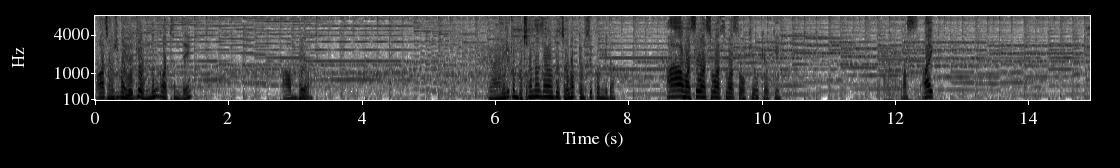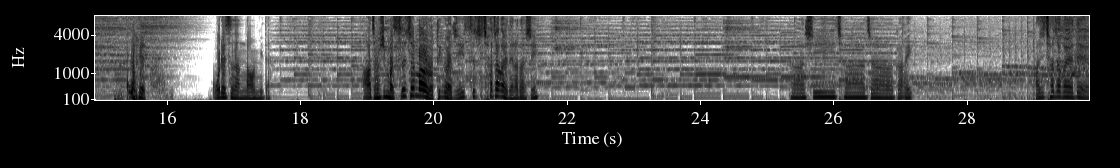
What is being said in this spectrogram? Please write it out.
아, 잠시만, 여기 없는 것 같은데? 아, 안 보여. 야, 이렇게 못 찾는 사람도 저밖에 없을 겁니다. 아, 왔어, 왔어, 왔어, 왔어. 오케이, 오케이, 오케이. 왔어. 아이. 꼬렛. 꼬렛은 안 나옵니다. 아, 잠시만. 스즈 마을 어떻게 가지? 스즈 찾아가야 되나, 다시? 다시 찾아가, 아이. 다시 찾아가야 돼.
